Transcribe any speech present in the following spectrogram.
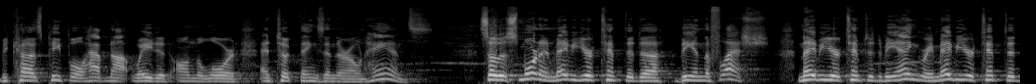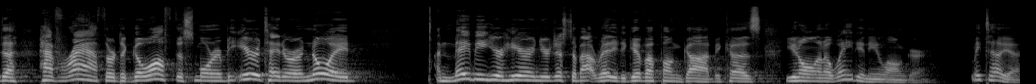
because people have not waited on the Lord and took things in their own hands. So this morning, maybe you're tempted to be in the flesh. Maybe you're tempted to be angry. Maybe you're tempted to have wrath or to go off this morning, be irritated or annoyed. And maybe you're here and you're just about ready to give up on God because you don't want to wait any longer. Let me tell you,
